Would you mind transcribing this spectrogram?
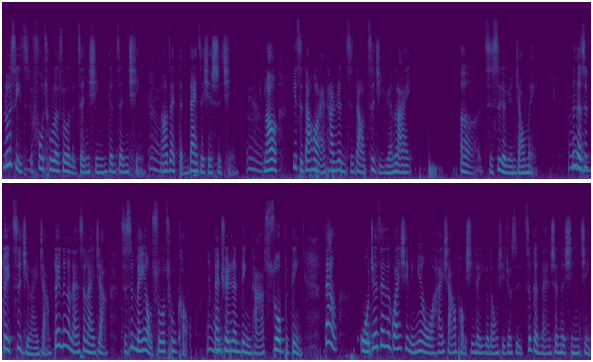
Lucy 付出了所有的真心跟真情，嗯，然后在等待这些事情，嗯，然后一直到后来，她认知到自己原来，呃，只是个圆角妹，嗯，那个是对自己来讲，对那个男生来讲，只是没有说出口，嗯，但却认定他说不定。但我觉得在这个关系里面，我还想要剖析的一个东西，就是这个男生的心境。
